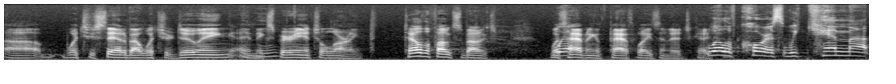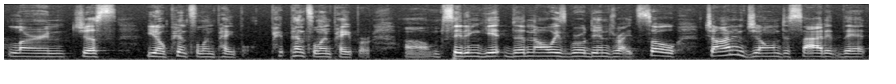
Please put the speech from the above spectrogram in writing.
uh, what you said about what you're doing and experiential learning. Tell the folks about ex- what's Well- happening with Pathways in Education. Well, of course, we cannot learn just you know pencil and paper. Pencil and paper. Um, sitting get doesn't always grow dendrites. So John and Joan decided that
